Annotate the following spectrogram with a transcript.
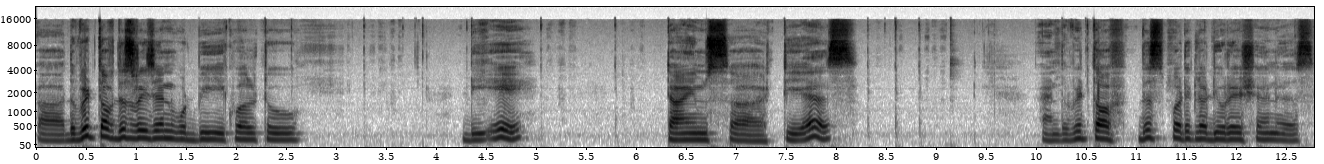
uh, the width of this region would be equal to dA times uh, Ts and the width of this particular duration is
